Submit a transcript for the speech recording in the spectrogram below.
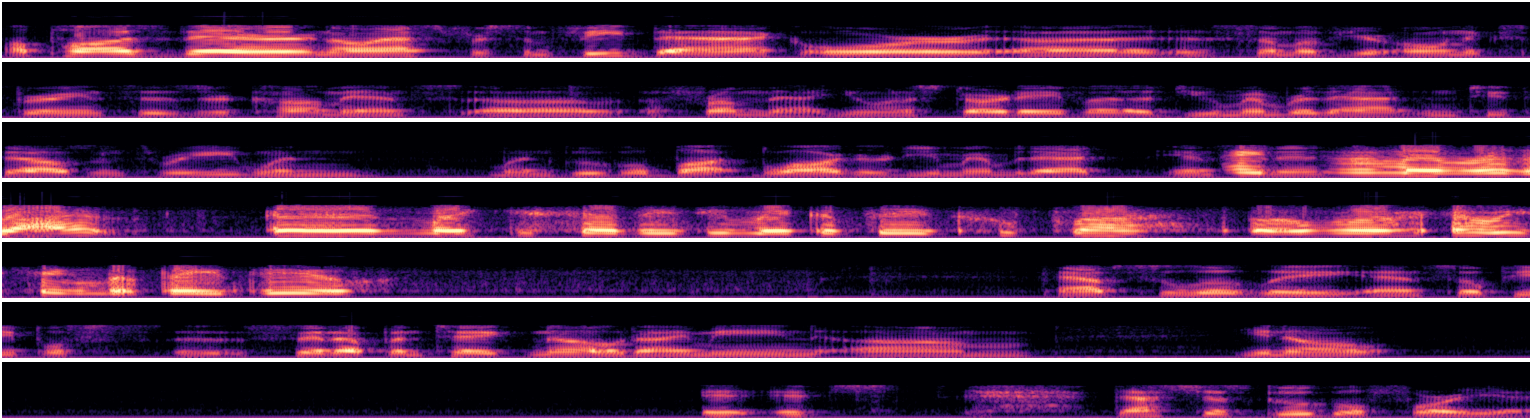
I'll pause there and I'll ask for some feedback or uh, some of your own experiences or comments uh, from that. You want to start, Ava? Do you remember that in 2003 when when Google bought Blogger? Do you remember that incident? I remember that. And like you said, they do make a big hoopla over everything that they do. Absolutely, and so people s- sit up and take note. I mean, um, you know, it, it's that's just Google for you.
